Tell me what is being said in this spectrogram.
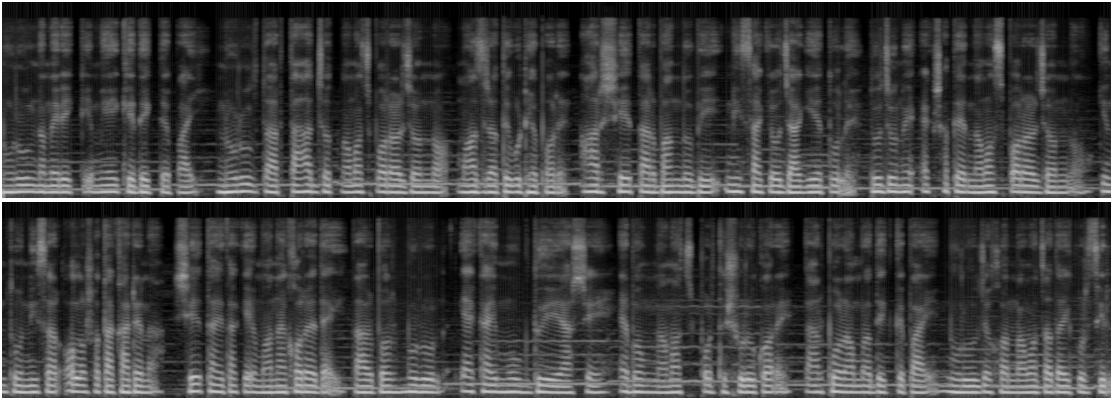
নুরুল নামের একটি মেয়েকে দেখতে পাই। নুরুল তার তাহাজ্জত নামাজ পড়ার জন্য মাঝরাতে উঠে পড়ে আর সে তার বান্ধবী নিসাকেও জাগিয়ে তোলে। দুজনে একসাথে নামাজ পড়ার জন্য, কিন্তু নিসার অলসতা কাটে না। সে তাই তাকে মানা করে দেয়। তারপর নুরুল একাই মুখ ধুয়ে আসে এবং নামাজ পড়তে শুরু করে। তারপর আমরা দেখতে পাই নুরুল যখন নামাজ আদায় করছিল,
